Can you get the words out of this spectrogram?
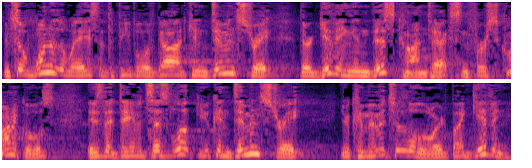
And so one of the ways that the people of God can demonstrate their giving in this context in First Chronicles is that David says, look, you can demonstrate your commitment to the Lord by giving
